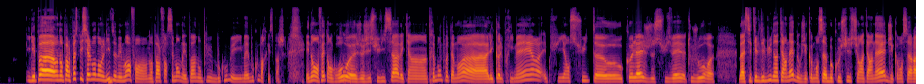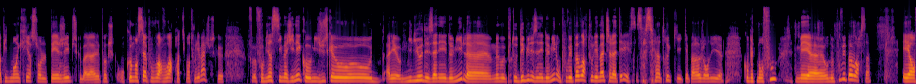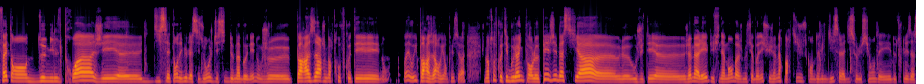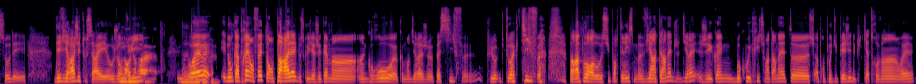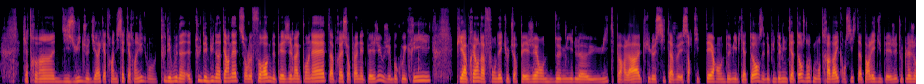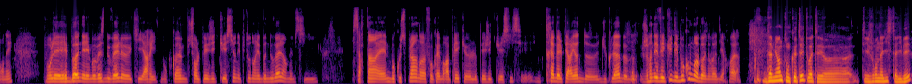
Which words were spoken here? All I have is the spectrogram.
il est pas, on n'en parle pas spécialement dans le livre de mémoire. Enfin, on en parle forcément, mais pas non plus beaucoup. Mais il m'avait beaucoup marqué ce match. Et non, en fait, en gros, euh, j'ai suivi ça avec un très bon pote à moi à, l'école primaire. Et puis ensuite, euh, au collège, je suivais toujours. Bah, c'était le début d'Internet, donc j'ai commencé à beaucoup suivre sur Internet. J'ai commencé à rapidement écrire sur le PSG, puisque bah, à l'époque, on commençait à pouvoir voir pratiquement tous les matchs, puisque faut, faut bien s'imaginer qu'au jusqu'au au milieu des années 2000, euh, même plutôt début des années 2000, on pouvait pas voir tous les matchs à la télé. Ça, c'est un truc qui, apparaît aujourd'hui euh, complètement fou, mais euh, on ne pouvait pas voir ça. Et en fait, en 2003, j'ai 17 ans, début de la saison, je décide de m'abonner. Donc, je, par hasard, je me retrouve côté. Non, Ouais, oui, par hasard, oui, en plus, c'est vrai. Je me retrouve côté Boulogne pour le PSG Bastia, euh, où j'étais euh, jamais allé. Puis finalement, bah, je me suis abonné, je suis jamais reparti jusqu'en 2010 à la dissolution des, de toutes les assauts, des, des virages et tout ça. Et aujourd'hui. Ouais, ouais. Et donc après, en fait, en parallèle, parce que j'ai quand même un, gros, euh, comment dirais-je, passif, euh, plutôt actif par rapport au supporterisme via Internet, je dirais. J'ai quand même beaucoup écrit sur Internet euh, à propos du PSG depuis 80, ouais, 98, je dirais 97, 98, tout début, tout début d'Internet sur le forum de psgmag.net, après sur Planète PSG où j'ai beaucoup écrit. Puis après, on a fondé Culture PSG en 2008 par là, et puis le site est sorti de terre en 2014 et depuis 2014, donc mon travail consiste à parler du PSG toute la journée pour les bonnes et les mauvaises nouvelles euh, qui arrivent. Donc quand même sur le PSG de QSI, on est plutôt dans les bonnes nouvelles, hein, même si certains aiment beaucoup se plaindre. Il faut quand même rappeler que le PSG de QSI, c'est une très belle période du club. J'en ai vécu des beaucoup moins bonnes, on va dire. Voilà. Damien, de ton côté, toi, tu es, euh, journaliste à Libé.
